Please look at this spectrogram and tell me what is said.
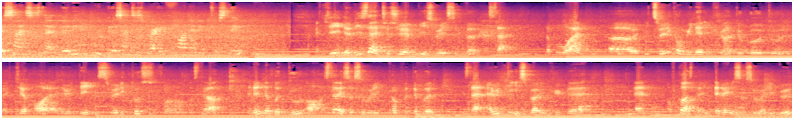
Computer science is that learning computer science is very fun and interesting. Actually, the reason I choose UMP is very simple. It's that number one, uh, it's very convenient if you want to go to lecture hall and everything. It's very close from our hostel. And then number two, our hostel is also very comfortable. It's like everything is well equipped there, and of course the internet is also very good.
